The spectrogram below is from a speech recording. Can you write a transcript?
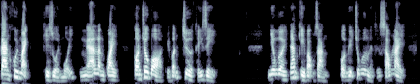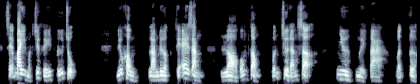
càng khui mạnh thì ruồi mũi ngã lăn quay còn châu bò thì vẫn chưa thấy gì. Nhiều người đang kỳ vọng rằng Hội nghị Trung ương lần thứ 6 này sẽ bay một chiếc ghế tứ trụ. Nếu không làm được thì e rằng lò của ông Tổng vẫn chưa đáng sợ như người ta vẫn tưởng.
